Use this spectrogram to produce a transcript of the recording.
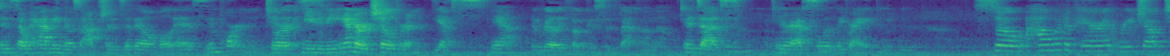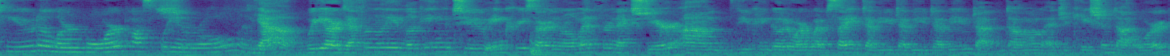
And so having those options available is important to It our is. community and our children. Yes. Yeah, It really focuses back on them. it does. Mhm. You're absolutely right. Mhm. So, how would a parent reach out to you to learn more, possibly enroll? And Yeah, we are definitely looking to increase our enrollment for next year. Um, you can go to our website, www.damoeducation.org,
